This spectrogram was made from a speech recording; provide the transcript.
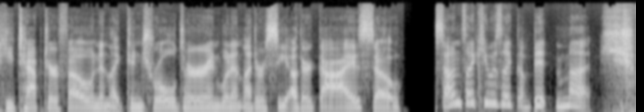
he tapped her phone and like controlled her and wouldn't let her see other guys. So sounds like he was like a bit much.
